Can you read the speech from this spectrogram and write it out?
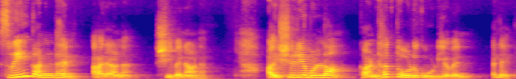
ശ്രീകണ്ഠൻ ആരാണ്? ശിവനാണ്. ഐശ്വര്യമുള്ള കണ്ഠത്തോടു കൂടിയവൻ അല്ലേ?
